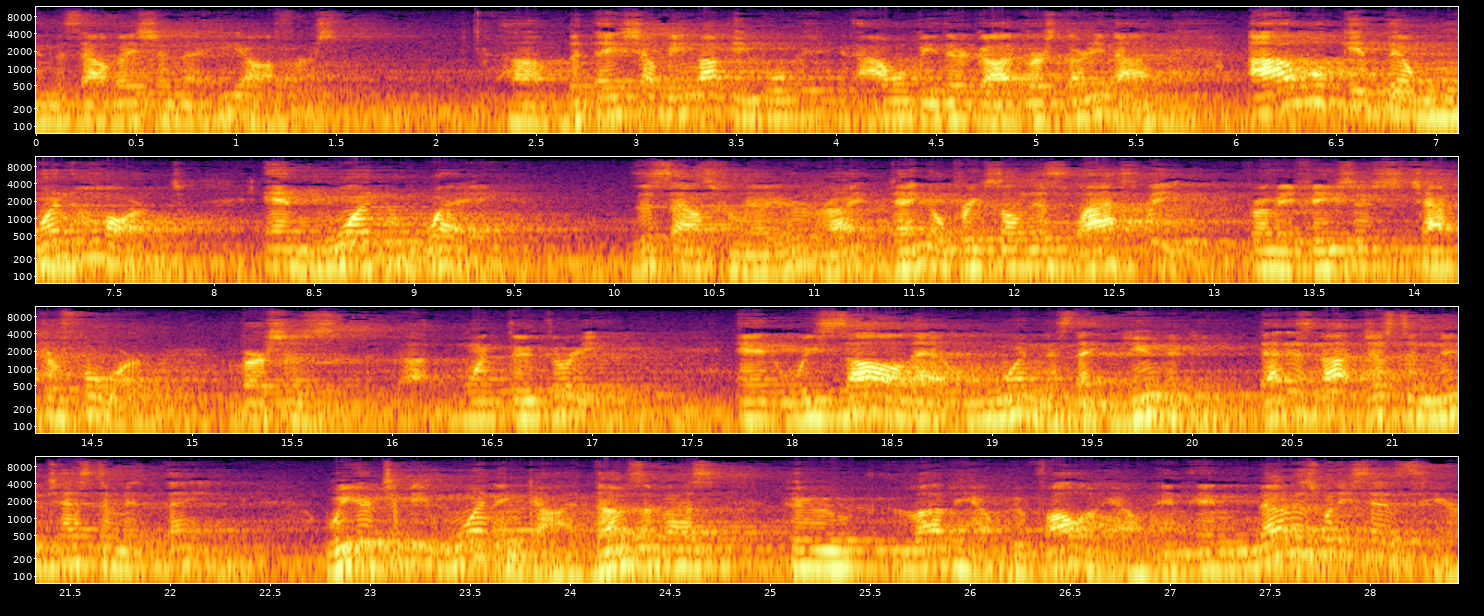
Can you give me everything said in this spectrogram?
and the salvation that he offers. Um, but they shall be my people, and I will be their God. Verse 39 I will give them one heart and one way this sounds familiar, right? Daniel preached on this last week from Ephesians chapter 4, verses uh, 1 through 3. And we saw that oneness, that unity. That is not just a New Testament thing. We are to be one in God, those of us who love Him, who follow Him. And, and notice what He says here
